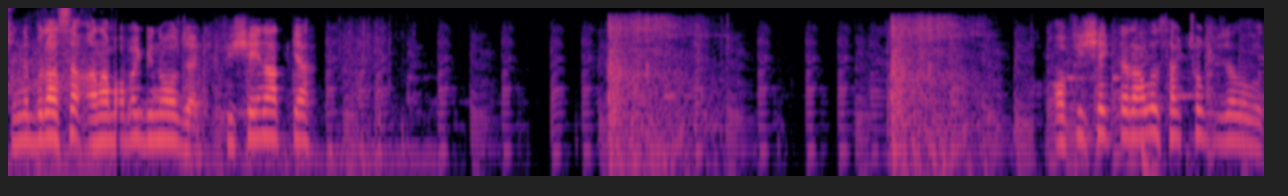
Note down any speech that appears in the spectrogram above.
Şimdi burası ana baba günü olacak. Fişeğini at gel. O fişekleri alırsak çok güzel olur.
